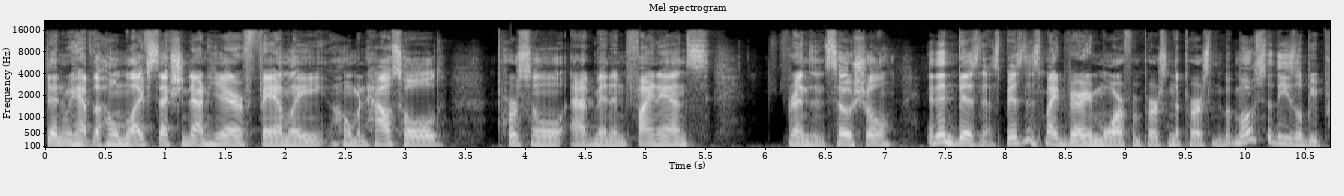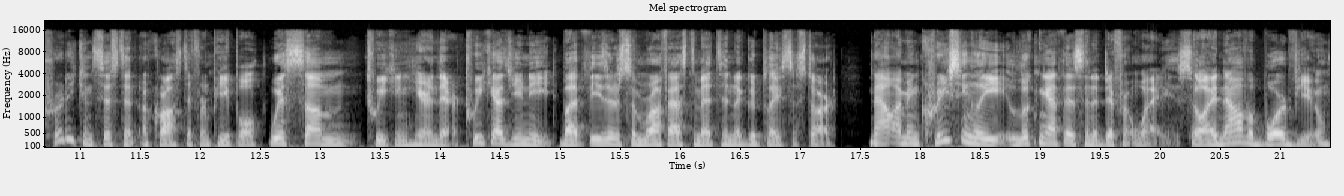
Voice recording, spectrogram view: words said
Then we have the home life section down here, family, home and household, personal admin and finance, friends and social, and then business. Business might vary more from person to person, but most of these will be pretty consistent across different people with some tweaking here and there. Tweak as you need, but these are some rough estimates and a good place to start. Now I'm increasingly looking at this in a different way. So I now have a board view,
